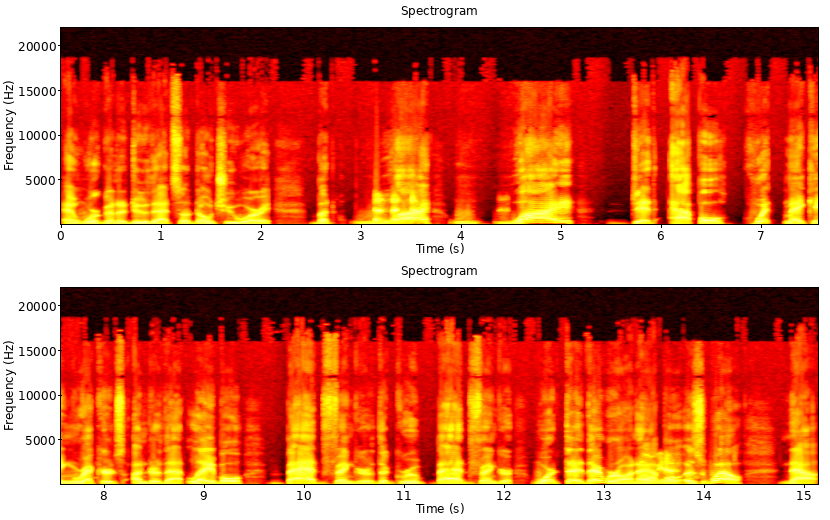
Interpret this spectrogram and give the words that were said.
and we're going to do that, so don't you worry. But why why Did Apple quit making records under that label? Badfinger, the group Badfinger, weren't they? They were on Oh, Apple yeah. as well. Now,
